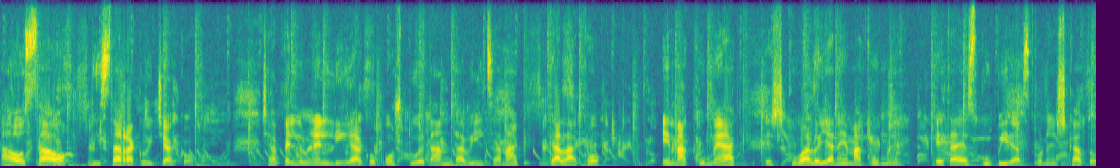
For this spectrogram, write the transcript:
Aho zao, bizarrako itxako. Txapeldunen ligako postuetan dabiltzanak galako. Emakumeak eskubaloian emakume, eta ez gupidazko neskato.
